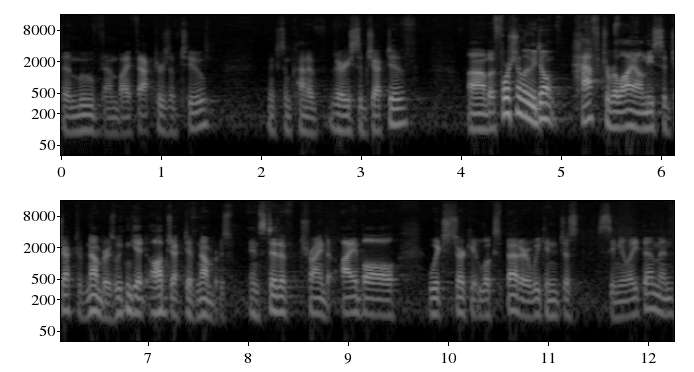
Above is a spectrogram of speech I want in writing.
to move them by factors of two, makes them kind of very subjective. Um, but fortunately, we don't have to rely on these subjective numbers. We can get objective numbers. Instead of trying to eyeball which circuit looks better, we can just simulate them and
